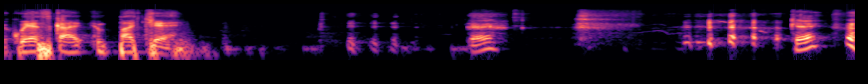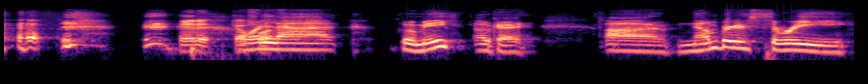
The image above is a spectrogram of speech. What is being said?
Requesca empache. Okay. okay. Hit it. Go Hola. Who me? Okay. Uh number three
